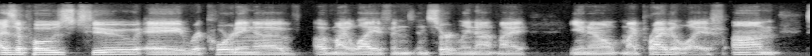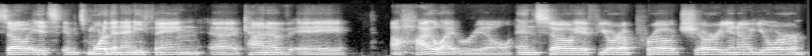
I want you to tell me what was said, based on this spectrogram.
as opposed to a recording of of my life and, and certainly not my you know my private life. Um, so it's it's more than anything uh, kind of a a highlight reel. And so if your approach or you know your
